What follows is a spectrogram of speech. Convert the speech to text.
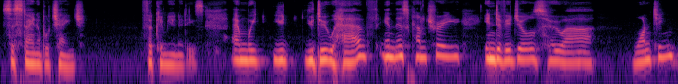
sustainable change for communities. And we you you do have in this country individuals who are wanting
